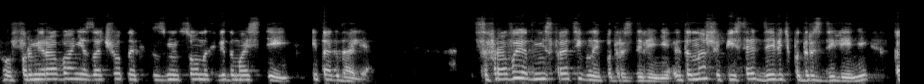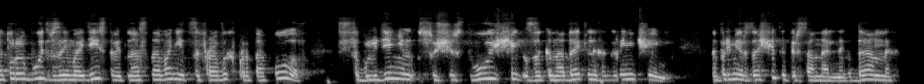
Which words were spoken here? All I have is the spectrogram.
формирование зачетных экзаменационных ведомостей и так далее. Цифровые административные подразделения – это наши 59 подразделений, которые будут взаимодействовать на основании цифровых протоколов с соблюдением существующих законодательных ограничений, например, защиты персональных данных,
